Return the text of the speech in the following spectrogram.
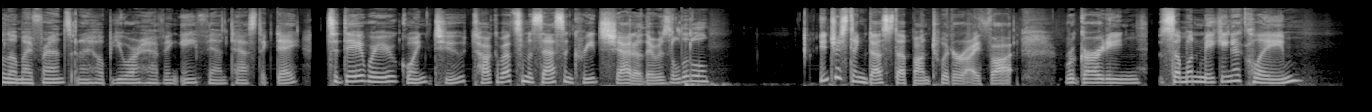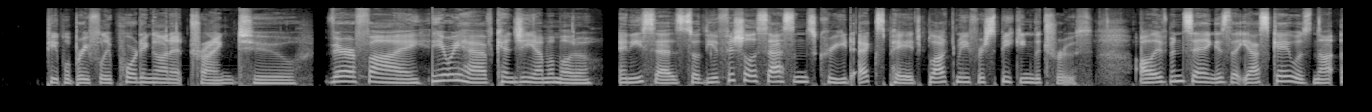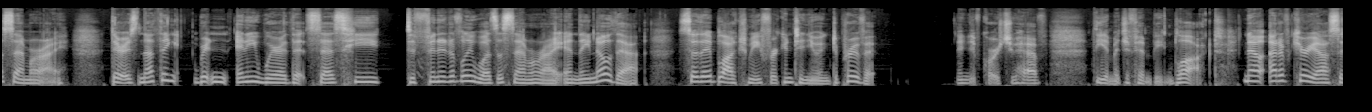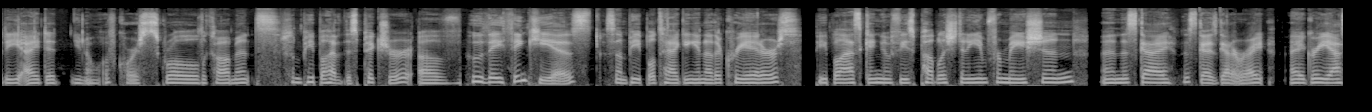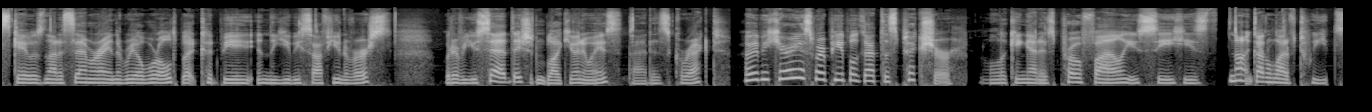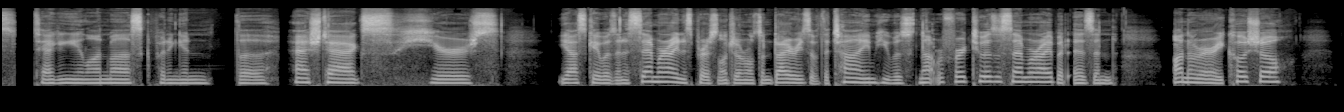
Hello, my friends, and I hope you are having a fantastic day. Today, we're going to talk about some Assassin's Creed Shadow. There was a little interesting dust up on Twitter, I thought, regarding someone making a claim, people briefly reporting on it, trying to verify. Here we have Kenji Yamamoto, and he says, So the official Assassin's Creed X page blocked me for speaking the truth. All I've been saying is that Yasuke was not a samurai. There is nothing written anywhere that says he definitively was a samurai, and they know that, so they blocked me for continuing to prove it. And of course, you have the image of him being blocked. Now, out of curiosity, I did, you know, of course, scroll the comments. Some people have this picture of who they think he is. Some people tagging in other creators. People asking if he's published any information. And this guy, this guy's got it right. I agree Yasuke was not a samurai in the real world, but could be in the Ubisoft universe. Whatever you said, they shouldn't block you anyways. That is correct. I would be curious where people got this picture. Looking at his profile, you see he's not got a lot of tweets. Tagging Elon Musk, putting in the hashtags. Here's Yasuke wasn't a samurai in his personal journals and diaries of the time. He was not referred to as a samurai, but as an honorary kosho.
